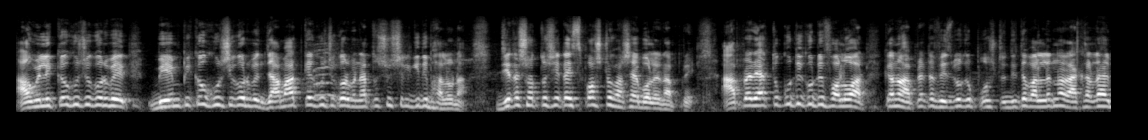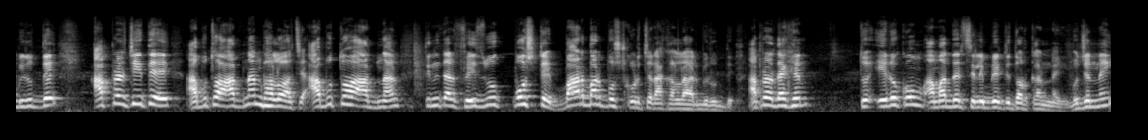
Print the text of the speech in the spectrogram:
আওয়ামী লীগকেও খুশি করবেন, বিএনপিকেও খুশি করবেন, জামাতকে খুশি করবেন, এত সুশীলগিরি ভালো না। যেটা সত্য, সেটা স্পষ্ট ভাষায় বলেন আপনি। আপনার এত কোটি কোটি ফলোয়ার কেন আপনি একটা ফেসবুকে পোস্ট দিতে পারলেন না রাখার বিরুদ্ধে? আপনার চাইতে আবু তো আদনান ভালো আছে। আবু তো আদনান, তিনি তার ফেসবুক পোস্টে বারবার পোস্ট করেছে রাখাল রাহার বিরুদ্ধে। আপনারা দেখেন তো এরকম আমাদের সেলিব্রিটি দরকার নাই, বুঝেন নাই?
